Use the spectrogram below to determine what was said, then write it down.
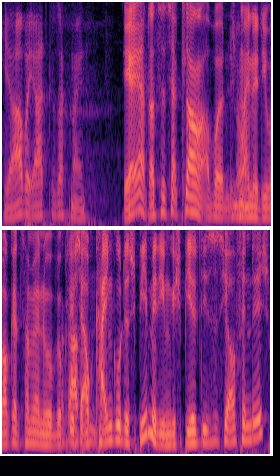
Ja, aber er hat gesagt nein. Ja, ja, das ist ja klar. Aber ich Ja. meine, die Rockets haben ja nur wirklich auch ein- kein gutes Spiel mit ihm gespielt dieses Jahr, finde ich.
